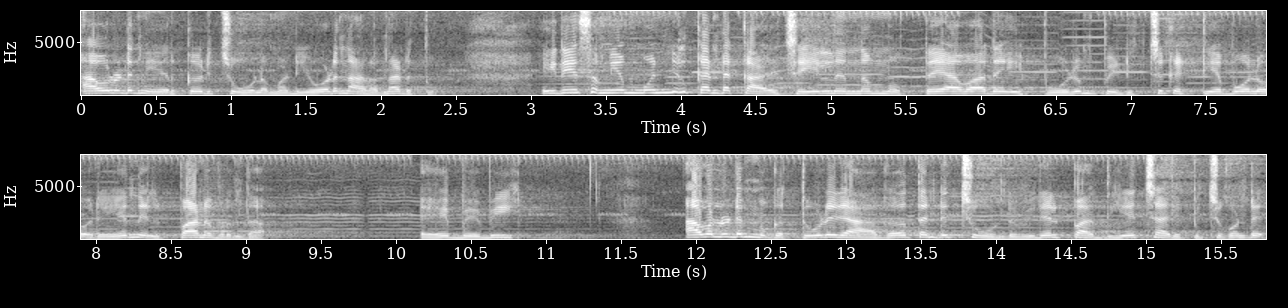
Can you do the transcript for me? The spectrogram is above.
അവളുടെ നേർക്ക് ഒരു ചൂളമടിയോടെ നടന്നെടുത്തു. ഇതേസമയം മുന്നിൽ കണ്ട കാഴ്ചയിൽ നിന്നും മുക്തയാവാതെ ഇപ്പോഴും പിടിച്ചു കെട്ടിയ പോലെ ഒരേ നിൽപ്പാണ് വൃന്ദ. ഏ ബേബി അവളുടെ മുഖത്തൂടെ രാഘവ് തന്റെ ചൂണ്ടുവിരൽ പതിയെ ചലിപ്പിച്ചുകൊണ്ട്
